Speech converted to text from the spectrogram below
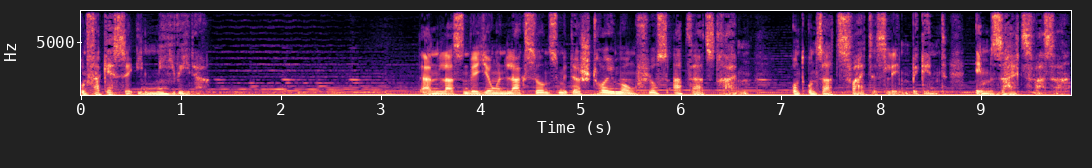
und vergesse ihn nie wieder. Dann lassen wir jungen Lachse uns mit der Strömung flussabwärts treiben und unser zweites Leben beginnt im Salzwasser.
